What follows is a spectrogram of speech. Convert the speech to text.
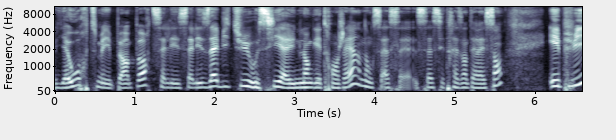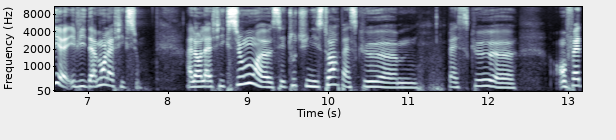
yaourt, mais peu importe, ça les, ça les habitue aussi à une langue étrangère. Donc ça, ça c'est très intéressant. Et puis, évidemment, la fiction. Alors la fiction, c'est toute une histoire parce que parce que en fait,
